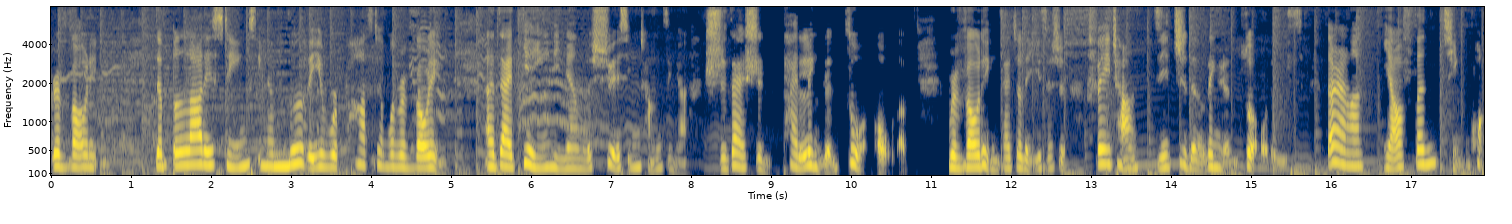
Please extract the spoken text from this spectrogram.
revolting。The bloody scenes in the movie were positively revolting。呃，在电影里面的血腥场景啊，实在是太令人作呕了。revolting 在这里意思是非常极致的令人作呕的意思。当然了，也要分情况，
